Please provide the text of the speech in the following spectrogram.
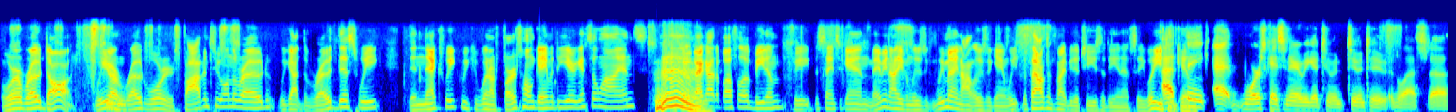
We're a road dog. We are Mhm. road warriors. Five and two on the road. We got the road this week. Then next week we could win our first home game of the year against the Lions. Go Hmm. back out to Buffalo, beat them, beat the Saints again. Maybe not even lose. We may not lose again. We the Falcons might be the cheese of the NFC. What do you I think, Caleb? think at worst case scenario we go two and two and two in the last uh,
